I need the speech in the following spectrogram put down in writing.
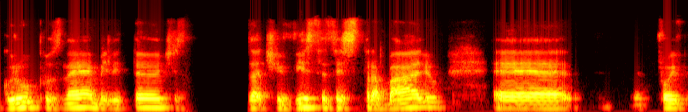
grupos né, militantes, ativistas, esse trabalho é, foi,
